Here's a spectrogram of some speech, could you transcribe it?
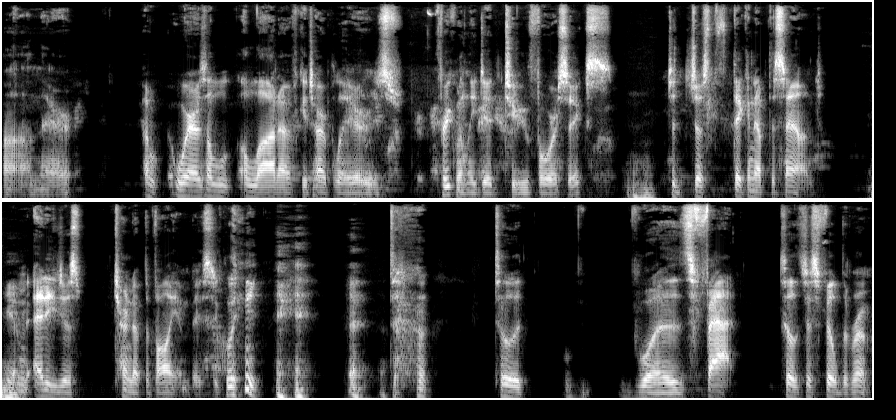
on there, Uh, whereas a, a lot of guitar players frequently did two, four, six Mhm. to just thicken up the sound. Yeah. And Eddie just turned up the volume basically till it was fat, till it just filled the room.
